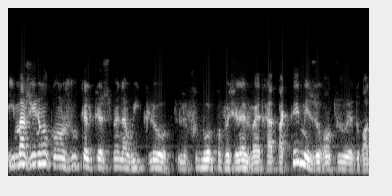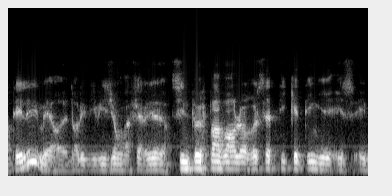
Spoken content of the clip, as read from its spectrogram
Imaginons qu'on joue quelques semaines à huis clos, le football professionnel va être impacté, mais ils auront toujours les droits télé, mais euh, dans les divisions inférieures, s'ils ne peuvent pas avoir leur recette ticketing et, et,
